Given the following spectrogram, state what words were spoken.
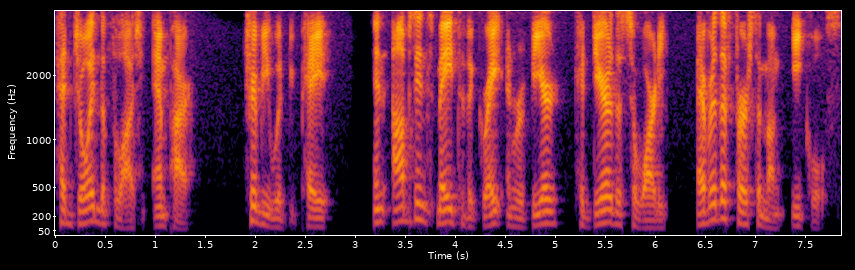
had joined the Falaji Empire. Tribute would be paid, and obeisance made to the great and revered Kadir the Sawardi, ever the first among equals.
